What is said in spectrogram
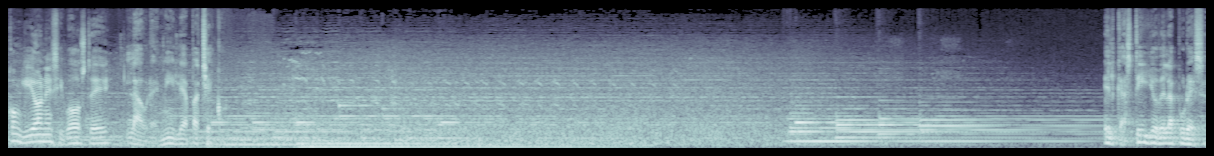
con guiones y voz de Laura Emilia Pacheco. El Castillo de la Pureza.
